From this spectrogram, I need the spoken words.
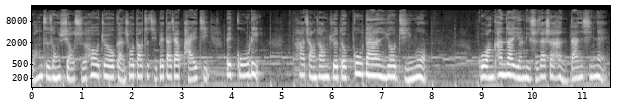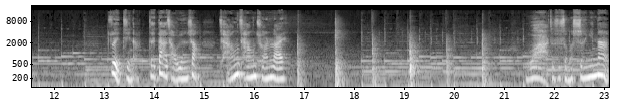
王子从小时候就有感受到自己被大家排挤、被孤立，他常常觉得孤单又寂寞。国王看在眼里，实在是很担心呢。最近啊，在大草原上常常传来。这是什么声音呐？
